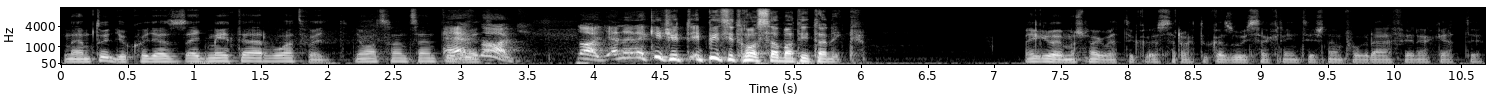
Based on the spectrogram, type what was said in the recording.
Nem tudjuk, hogy az egy méter volt, vagy 80 centi? Ez vagy... nagy. Nagy. Ennél egy kicsit, egy picit hosszabb a Titanic. Még jó, hogy most megvettük, összeraktuk az új szekrényt, és nem fog ráférni a kettő.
